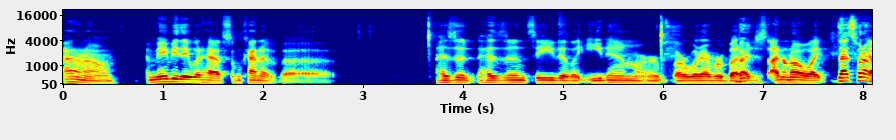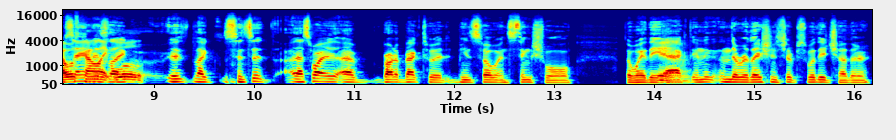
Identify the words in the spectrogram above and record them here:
i don't know maybe they would have some kind of uh hesit- hesitancy to like eat him or or whatever but, but i just i don't know like that's what i'm saying is like, like, well, like since it that's why i brought it back to it being so instinctual the way they yeah. act in, in the relationships with each other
